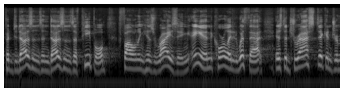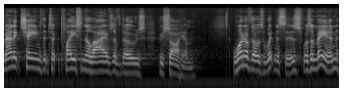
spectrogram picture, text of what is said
but dozens and dozens of people following his rising. And correlated with that is the drastic and dramatic change that took place in the lives of those who saw him one of those witnesses was a man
